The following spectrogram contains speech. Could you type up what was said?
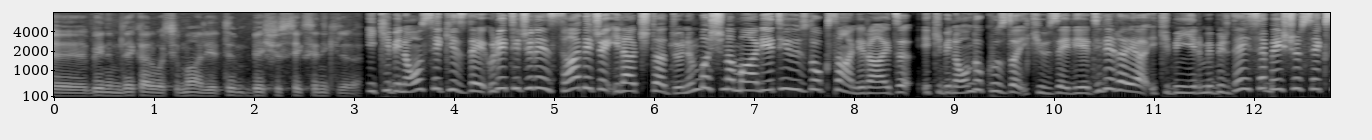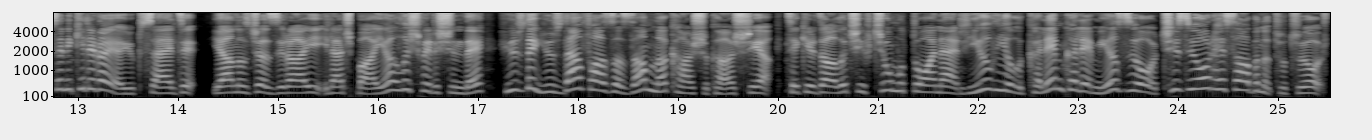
e, benim dekar başı maliyetim 582 lira. 2018'de üreticinin sadece ilaçta dönüm başına maliyeti 190 liraydı. 2019'da 257 liraya, 2021'de ise 582 liraya yükseldi. Yalnızca zirai ilaç bayi alışverişinde %100'den fazla zamla karşı karşıya. Tekirdağlı çiftçi Umut Doğaner yıl yıl kalem kalem yazıyor, çiziyor hesabını tutuyor.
